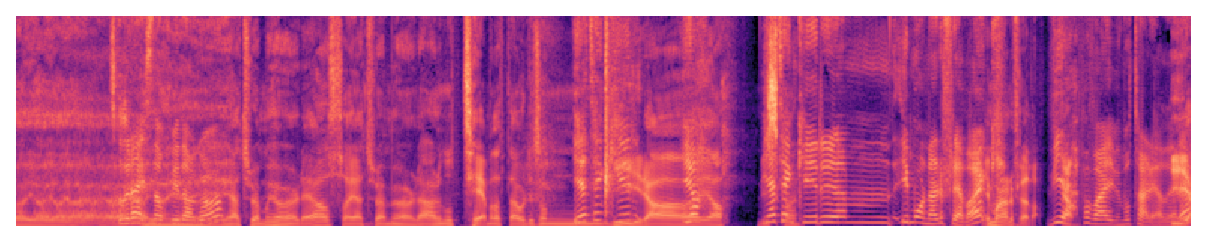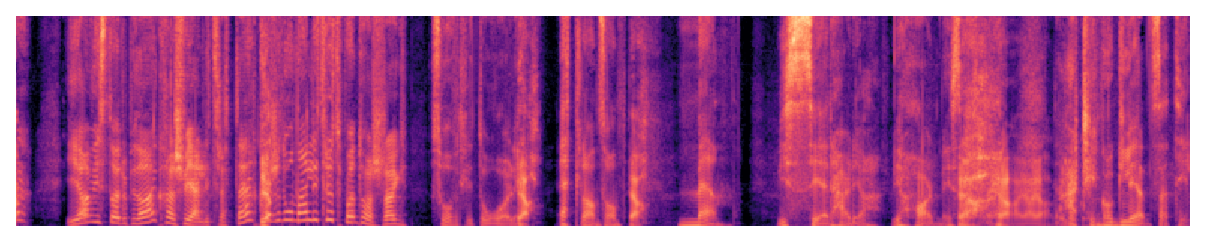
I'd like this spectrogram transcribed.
oi, oi, oi, oi, Skal du reise deg opp i dag også? Jeg tror jeg må gjøre det. altså Jeg tror jeg må gjøre det Er det noe tema? Dette er jo litt sånn Jeg tenker- gira ja, vi Jeg skal- tenker um, I morgen er det fredag. I morgen er det fredag. Vi er på vei mot helga, dere. Ja. Ja. vi står opp i dag. Kanskje vi er litt trøtte. Kanskje noen er litt trøtte på en torsdag. Sovet litt dårlig. Ja. Et eller annet sånt. Ja. Men vi ser helga. Vi har den i Ja, ja, ja, ja, Det er ting å glede seg til.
